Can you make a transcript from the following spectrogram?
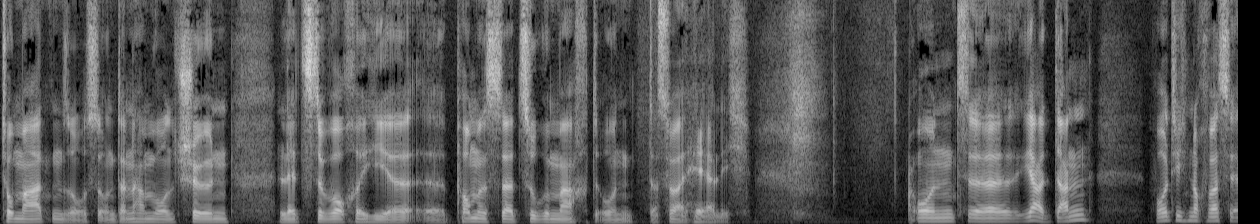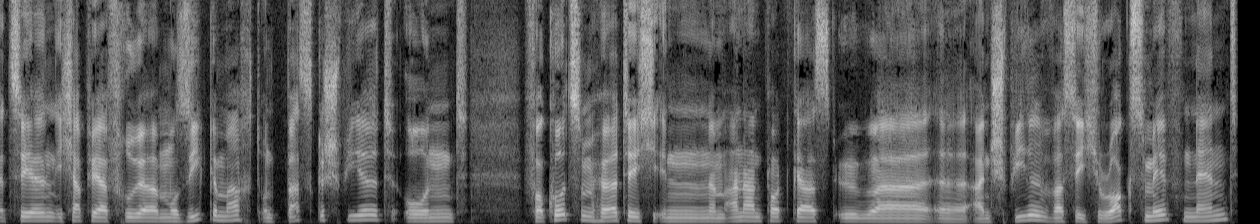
Tomatensauce. Und dann haben wir uns schön letzte Woche hier äh, Pommes dazu gemacht und das war herrlich. Und äh, ja, dann wollte ich noch was erzählen. Ich habe ja früher Musik gemacht und Bass gespielt und vor kurzem hörte ich in einem anderen Podcast über äh, ein Spiel, was sich Rocksmith nennt,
